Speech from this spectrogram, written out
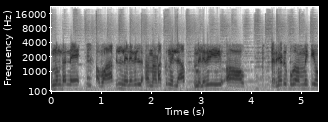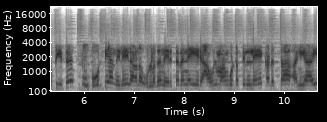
ഒന്നും തന്നെ വാർഡിൽ നിലവിൽ നടക്കുന്നില്ല. നിലവിൽ ഈ തെരഞ്ഞെടുപ്പ് കമ്മിറ്റി ഓഫീസ് പൂട്ടിയ നിലയിലാണ് ഉള്ളത്. നേരത്തെ തന്നെ ഈ രാഹുൽ മാങ്കൂട്ടത്തിലെ കടുത്ത അനുയായി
